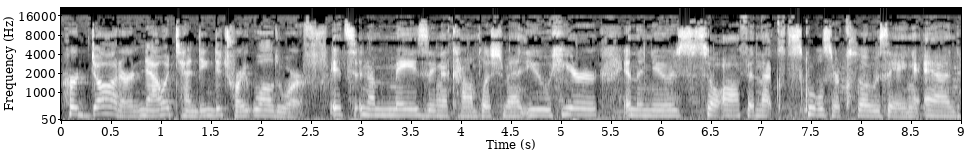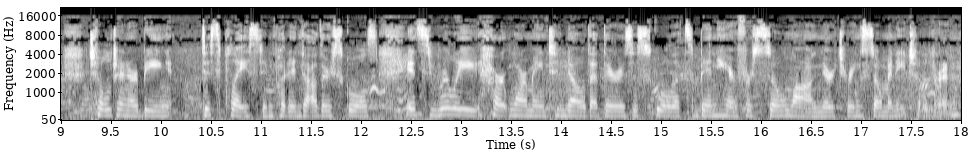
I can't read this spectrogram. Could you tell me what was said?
her daughter now attending Detroit Waldorf. It's an amazing accomplishment. You hear in the news so often that schools are closing and children are being displaced and put into other schools. It's really heartwarming to know that there is a school that's been here for so long, nurturing so many children.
